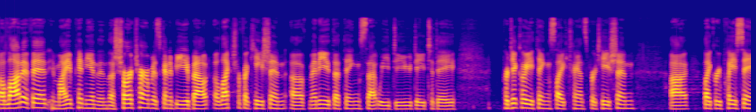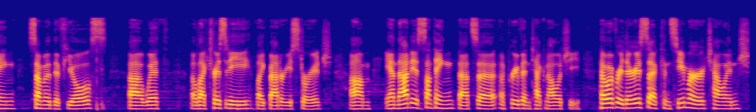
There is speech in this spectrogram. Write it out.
a lot of it, in my opinion, in the short term is going to be about electrification of many of the things that we do day to day, particularly things like transportation, uh, like replacing some of the fuels uh, with electricity, like battery storage. Um, and that is something that's a, a proven technology. However, there is a consumer challenge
